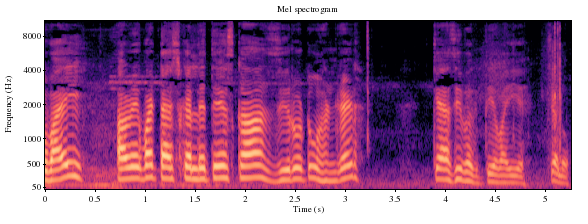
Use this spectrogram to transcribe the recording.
तो भाई, अब एक बार टेस्ट कर लेते हैं इसका ज़ीरो टू हंड्रेड कैसी भगती है भाई ये? चलो।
